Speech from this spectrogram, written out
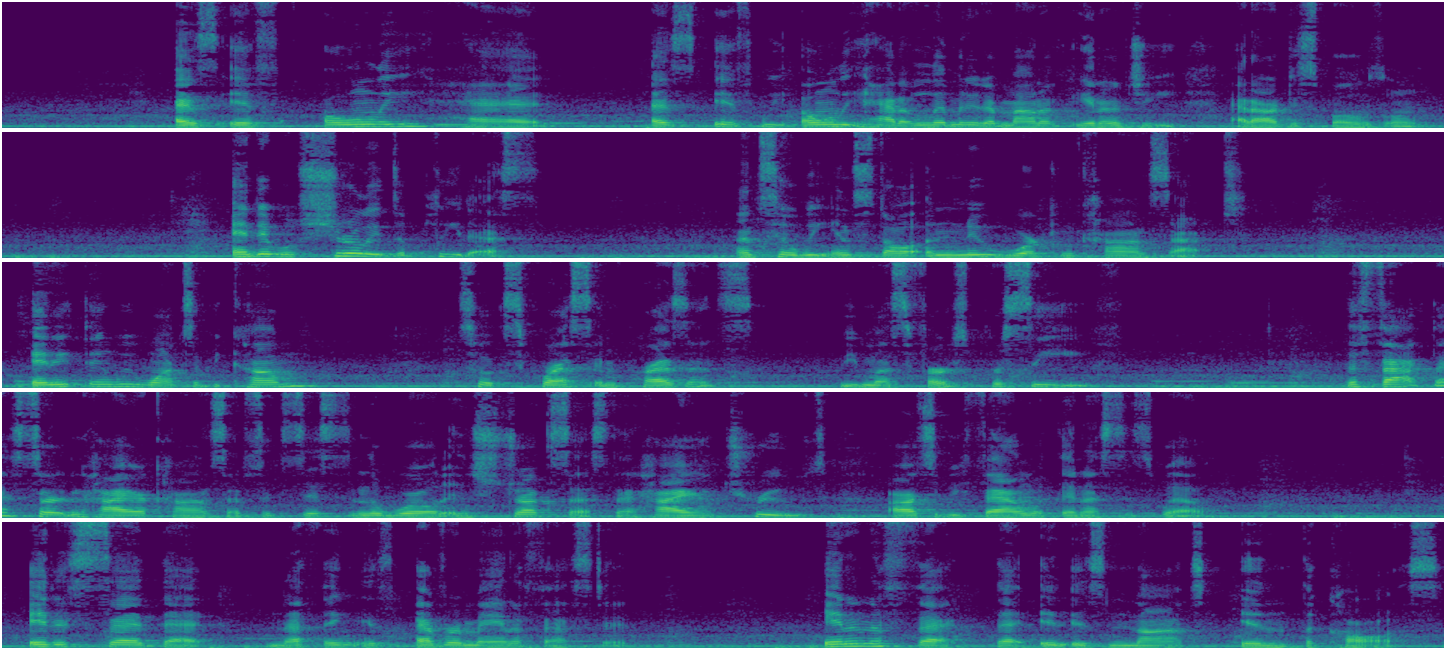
as if only had as if we only had a limited amount of energy at our disposal. And it will surely deplete us until we install a new working concept. Anything we want to become, to express in presence, we must first perceive. The fact that certain higher concepts exist in the world instructs us that higher truths are to be found within us as well. It is said that nothing is ever manifested in an effect that it is not in the cause.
